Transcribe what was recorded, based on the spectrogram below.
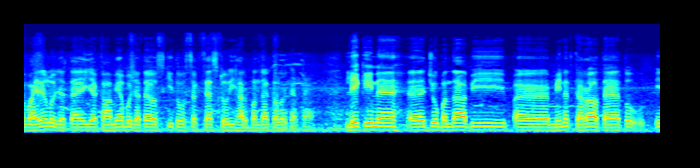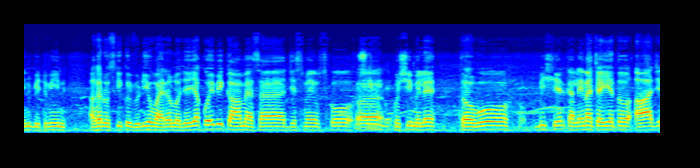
वायरल हो जाता है या कामयाब हो जाता है, उसकी तो सक्सेस स्टोरी हर बंदा कवर करता है। लेकिन जो बंदा अभी मेहनत कर रहा होता है तो इन बिटवीन अगर उसकी कोई वीडियो वायरल हो जाए या कोई भी काम ऐसा है जिसमें उसको खुशी मिले, खुशी मिले तो वो भी शेयर कर लेना चाहिए। तो आज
